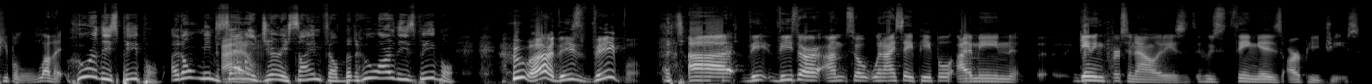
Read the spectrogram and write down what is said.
People love it. Who are these people? I don't mean to sound like Jerry Seinfeld, but who are these people? Who are these people? Uh, the, these are um. So when I say people, I mean uh, gaming personalities whose thing is RPGs.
